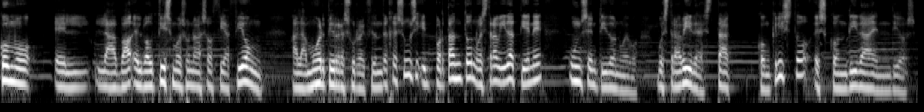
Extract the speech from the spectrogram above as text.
cómo el, el bautismo es una asociación a la muerte y resurrección de Jesús y por tanto nuestra vida tiene un sentido nuevo. Vuestra vida está con Cristo escondida en Dios.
